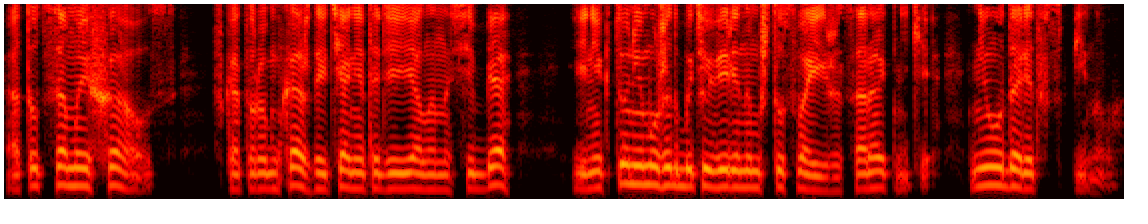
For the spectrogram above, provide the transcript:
а тот самый хаос, в котором каждый тянет одеяло на себя, и никто не может быть уверенным, что свои же соратники не ударят в спину.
